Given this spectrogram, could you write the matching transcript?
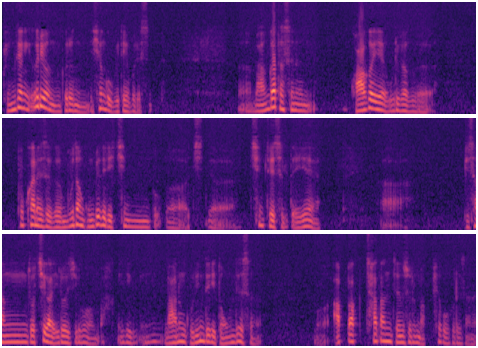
굉장히 어려운 그런 형국이 되어버렸습니다. 어, 마음 같아서는 과거에 우리가 그 북한에서 그 무장 공비들이 침, 어, 어, 침투했을 때에 아, 비상 조치가 이루어지고 막 이, 많은 군인들이 동원돼서 뭐 압박 차단 전술을 막 펴고 그러잖아요.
